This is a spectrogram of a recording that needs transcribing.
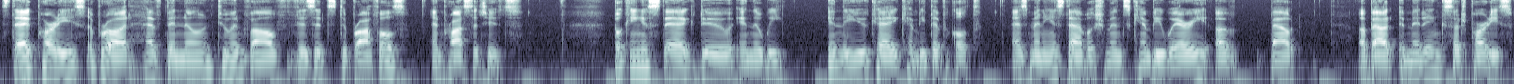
Stag parties abroad have been known to involve visits to brothels and prostitutes. Booking a stag do in the week in the UK can be difficult, as many establishments can be wary of about about admitting such parties.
